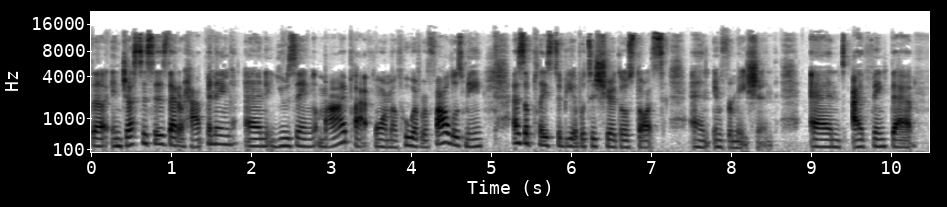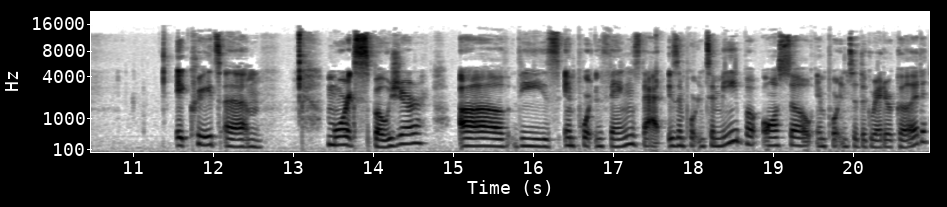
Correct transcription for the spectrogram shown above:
the injustices that are happening and using my platform of whoever follows me as a place to be able to share those thoughts and information. And I think that it creates um more exposure of these important things that is important to me but also important to the greater good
